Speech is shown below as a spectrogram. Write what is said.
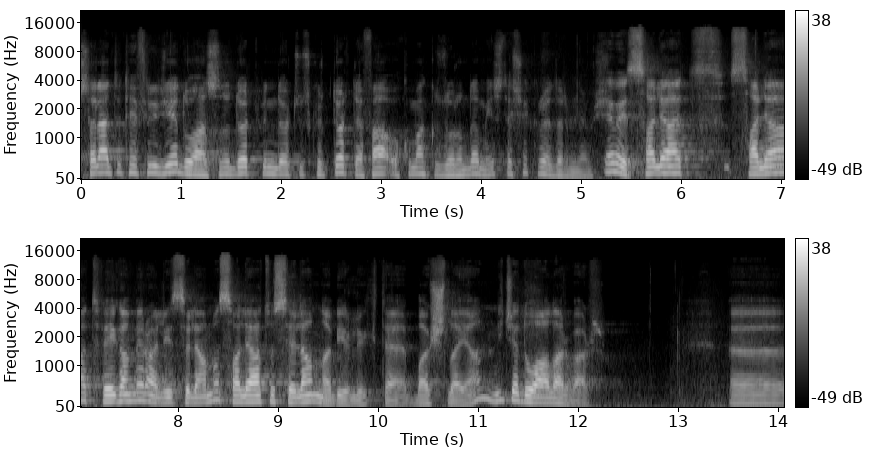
Salat-ı Tefriciye duasını 4444 defa okumak zorunda mıyız? Teşekkür ederim demiş. Evet, salat, salat Peygamber aleyhisselama salatu selamla birlikte başlayan nice dualar var. Ee,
